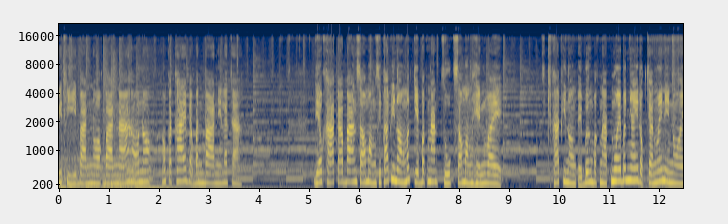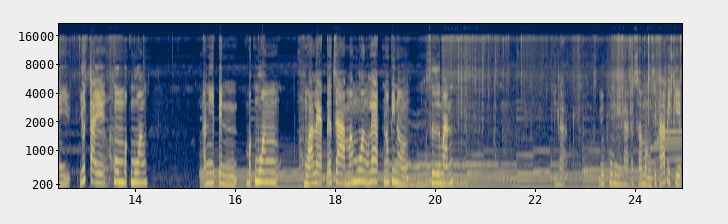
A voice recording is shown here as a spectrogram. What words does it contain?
วิถีบานนอกบานนาเฮาเนาะเฮากระทายแบบบานๆนี่ละจ้ะเดี๋ยวขากาบานสาวหม่องสิพาพี่น้องมาเก็บบักนัดสุกสาวหม่องเห็นไว้สิพาพี่น้องไปเบิ่งบักนัดหน่วยบ่ใหญ่ดอกจ้ะหน่วยน้อยๆอยู่ใต้โฮมบักม่วง อันนี้เป็นบักม่วงหัวแรดเด้อจ้ามะม่วงแรดเนาะพี่น้องซื้อมันนี่ละยู่ภูมินี่ละเดี๋ยวสาวหม่องสิพาไปเก็บ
